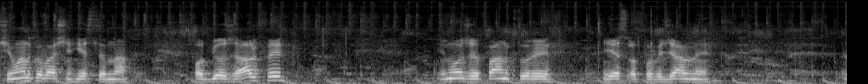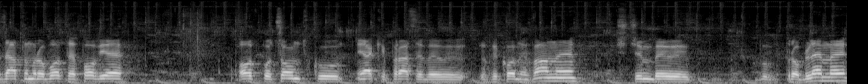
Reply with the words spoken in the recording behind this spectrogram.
Siemanko, właśnie jestem na odbiorze Alfy. I może pan, który jest odpowiedzialny za tą robotę powie od początku jakie prace były wykonywane, z czym były problemy,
